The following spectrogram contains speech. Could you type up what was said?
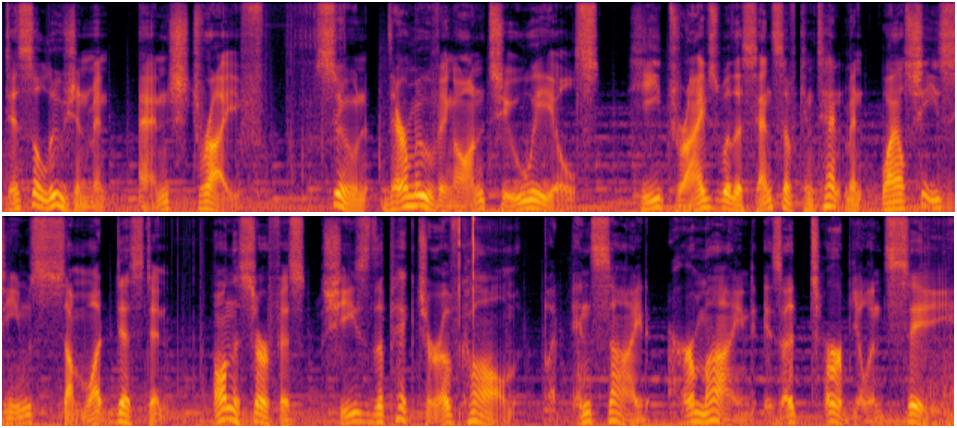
disillusionment, and strife. Soon, they're moving on two wheels. He drives with a sense of contentment while she seems somewhat distant. On the surface, she's the picture of calm, but inside, her mind is a turbulent sea.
